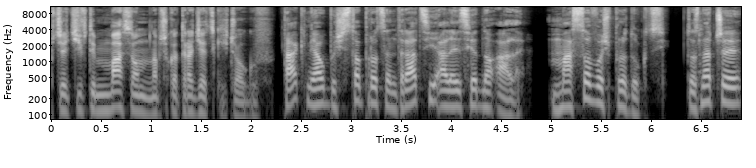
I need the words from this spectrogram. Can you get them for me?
przeciw tym masom na przykład radzieckich czołgów. Tak, miałbyś 100% racji, ale jest jedno ale. Masowość produkcji. To znaczy,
